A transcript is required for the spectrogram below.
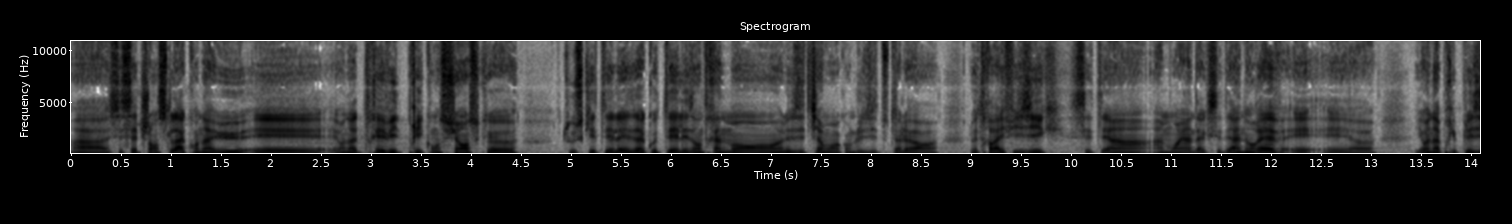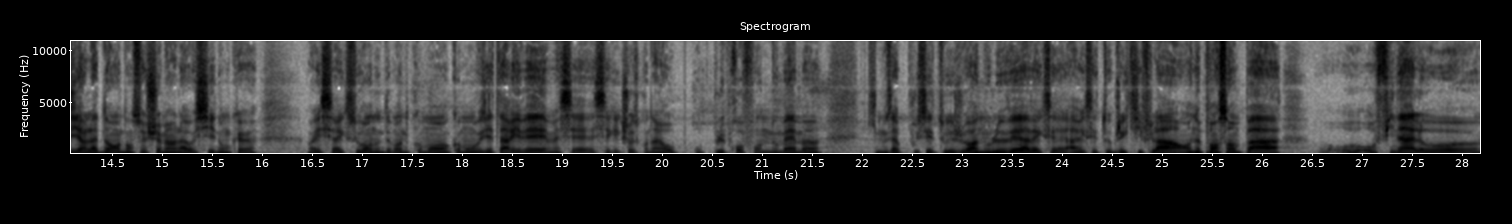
euh, c'est cette chance-là qu'on a eue et, on a très vite pris conscience que tout ce qui était les à côté, les entraînements, les étirements, comme je le disais tout à l'heure, le travail physique, c'était un, moyen d'accéder à nos rêves et, euh, et, on a pris plaisir là-dedans, dans ce chemin-là aussi. Donc, oui, c'est vrai que souvent on nous demande comment, comment vous y êtes arrivé, mais c'est quelque chose qu'on a au, plus profond de nous-mêmes qui nous a poussé tous les jours à nous lever avec, avec cet objectif-là, en ne pensant pas au, final euh,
